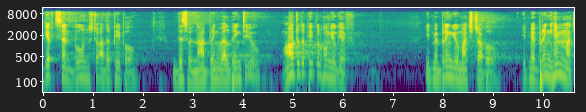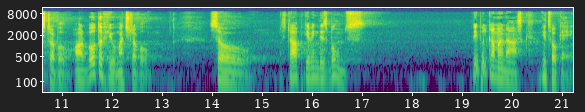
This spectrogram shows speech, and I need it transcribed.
gifts and boons to other people, this will not bring well-being to you or to the people whom you give. It may bring you much trouble, it may bring him much trouble or both of you much trouble. So, stop giving these boons. People come and ask, it's okay,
